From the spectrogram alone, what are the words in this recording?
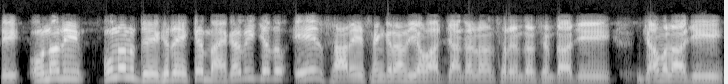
ਤੇ ਉਹਨਾਂ ਦੀ, ਉਹਨਾਂ ਨੂੰ ਦੇਖ ਦੇਖ ਕੇ ਮੈਂ ਕਿਹਾ ਵੀ ਜਦੋਂ ਇਹ ਸਾਰੇ ਸਿੰਗਰਾਂ ਦੀ ਆਵਾਜ਼ਾਂ ਕੱਢਣ ਸੁਰਿੰਦਰ ਸ਼ਿੰਦਾ ਜੀ, ਜਮਲਾ ਜੀ,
